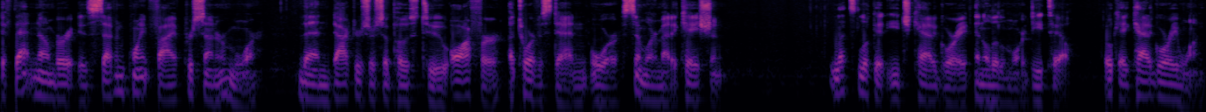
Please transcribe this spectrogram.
if that number is 7.5% or more, then doctors are supposed to offer atorvastatin or similar medication. Let's look at each category in a little more detail. Okay, category one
